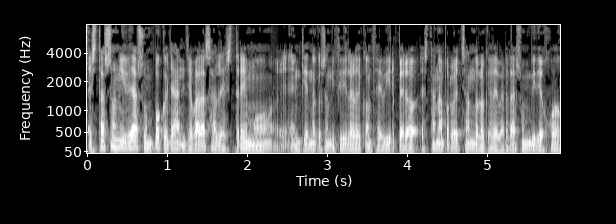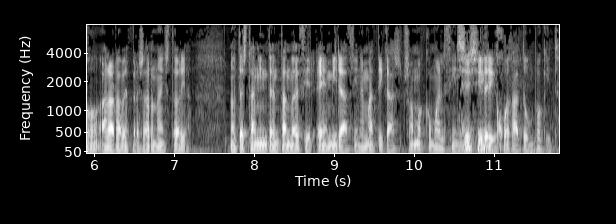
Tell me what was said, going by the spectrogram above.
estas son ideas un poco ya llevadas al extremo. Eh, Entiendo que son difíciles de concebir, pero están aprovechando lo que de verdad es un videojuego a la hora de expresar una historia. No te están intentando decir, eh, mira, cinemáticas, somos como el cine. Sí, sí. Y juega tú un poquito.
